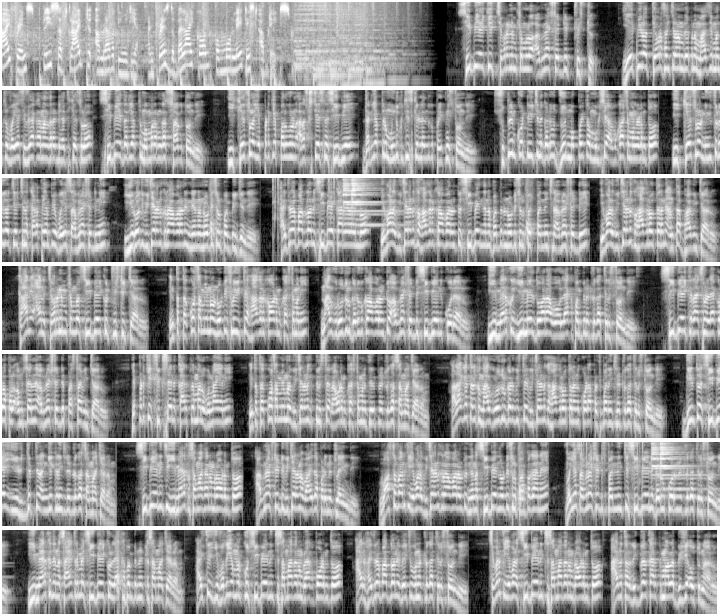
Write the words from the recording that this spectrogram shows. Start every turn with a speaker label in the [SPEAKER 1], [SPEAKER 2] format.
[SPEAKER 1] Hi friends please subscribe to Amaravati media and press the bell icon for more latest updates
[SPEAKER 2] సిబిఐకి చివరి నిమిషంలో Avinash Reddy twist. ఏపీలో తీవ్ర సంచలనం రేపిన మాజీ మంత్రి వైఎస్ వివేకానందరెడ్డి హత్య కేసులో సిబిఐ దర్యాప్తు ముమ్మరంగా సాగుతోంది. ఈ కేసులో ఇప్పటికే పలువురును అరెస్టు చేసిన సిబిఐ దర్యాప్తును ముందుకు తీసుకెళ్ళేందుకు ప్రయత్నిస్తోంది. సుప్రీంకోర్టు ఇచ్చిన గడువు జూన్ ముప్పైతో ముగిసే అవకాశం ఉండడంతో ఈ కేసులో నిందితుడిగా చేర్చిన కడప ఎంపీ వైఎస్ అవినాష్ రెడ్డిని ఈ రోజు విచారణకు రావాలని నిన్న నోటీసులు పంపించింది. హైదరాబాద్లోని సిబిఐ కార్యాలయంలో ఇవాళ విచారణకు హాజరు కావాలంటూ సిబిఐ నిన్న పంపిన నోటీసులపై స్పందించిన అవినాష్ రెడ్డి ఇవాళ విచారణకు హాజరవుతారని అంతా భావించారు. కానీ ఆయన చివరి నిమిషంలో సిబిఐకు ట్విస్ట్ ఇచ్చారు. ఇంత తక్కువ సమయంలో నోటీసులు ఇస్తే హాజరు కావడం కష్టమని నాలుగు రోజులు గడువు కావాలంటూ అవినాష్ రెడ్డి సిబిఐని కోరారు. ఈ మేరకు ఈమెయిల్ ద్వారా ఓ లేఖ పంపినట్లుగా తెలుస్తోంది. సిబిఐకి రాసిన లేఖలో పలు అంశాలను అవినాష్ రెడ్డి ప్రస్తావించారు. ఇప్పటికే ఫిక్స్ అయిన కార్యక్రమాలు ఉన్నాయని ఇంత తక్కువ సమయంలో విచారణకు పిలిస్తే రావడం కష్టమని తెలిపినట్లుగా సమాచారం. అలాగే తనకు నాలుగు రోజులు గడిపిస్తే విచారణకు హాజరవుతానని కూడా ప్రతిపాదించినట్లుగా తెలుస్తోంది. దీంతో సిబిఐ ఈ విజ్ఞప్తిని అంగీకరించినట్లుగా సమాచారం. సిబిఐ నుంచి ఈ మేరకు సమాధానం రావడంతో అవినాష్ రెడ్డి విచారణ వాయిదా పడినట్లయింది. వాస్తవానికి ఇవాళ విచారణకు రావాలంటూ నిన్న సిబిఐ నోటీసులు పంపగానే వైఎస్ అవినాష్ రెడ్డి స్పందించి సిబిఐని గడువు కోరినట్లుగా తెలుస్తోంది. ఈ మేరకు నిన్న సాయంత్రమే సిబిఐకు లేఖ పంపినట్లు సమాచారం. అయితే ఈ ఉదయం వరకు సిబిఐ నుంచి సమాధానం రాకపోవడంతో ఆయన హైదరాబాద్లోనే వేచి ఉన్నట్లుగా తెలుస్తోంది. చివరికి ఇవాళ సిబిఐ నుంచి సమాధానం రావడంతో ఆయన తన రెగ్యులర్ కార్యక్రమాల్లో బిజీ అవుతున్నారు.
